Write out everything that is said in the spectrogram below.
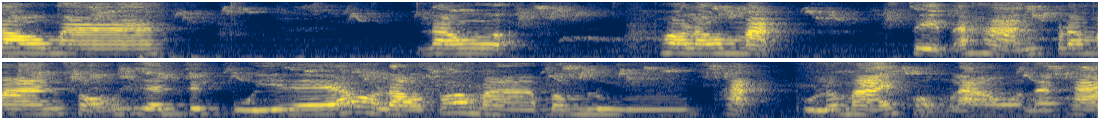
เรามา เรา พอเราหมักเศษอาหารประมาณสองเดือนเป็นปุ๋ยแล้ว เราก็มาบำรุงผักผลไม้ของเรานะคะ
